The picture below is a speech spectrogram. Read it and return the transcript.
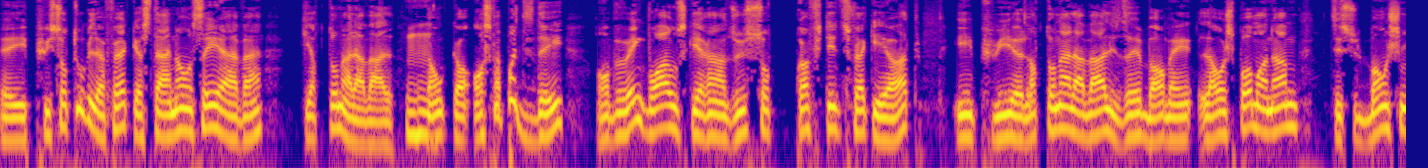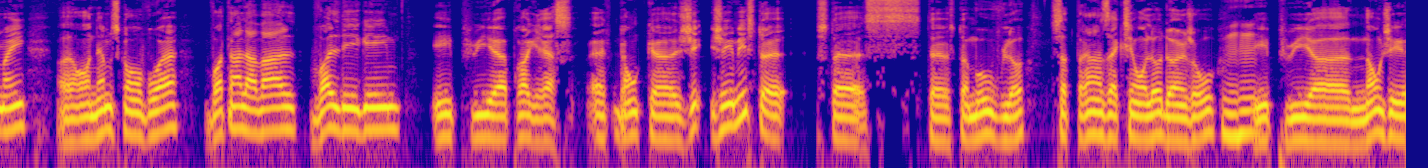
Et puis surtout le fait que c'était annoncé avant qu'il retourne à Laval. Donc on, on se fait pas d'idée. On veut rien que voir où ce qui est rendu, surtout profiter du fait qu'il est hot. Et puis, euh, le retourner à Laval, il dit, bon, ben, lâche pas, mon homme, t'es sur le bon chemin, euh, on aime ce qu'on voit, va-t'en à Laval, vole des games, et puis euh, progresse. Euh, donc, euh, j'ai j'ai aimé cette cette cette- cette move-là, cette transaction-là d'un jour. Et puis, euh, non, j'ai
